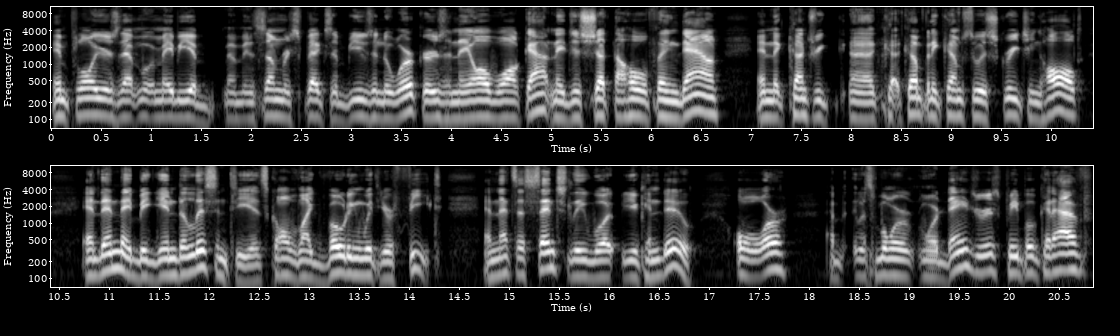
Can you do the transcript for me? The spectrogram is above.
employers that were maybe, in some respects, abusing the workers, and they all walk out and they just shut the whole thing down, and the country uh, co- company comes to a screeching halt, and then they begin to listen to you. It's called like voting with your feet, and that's essentially what you can do. Or uh, it was more more dangerous. People could have,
